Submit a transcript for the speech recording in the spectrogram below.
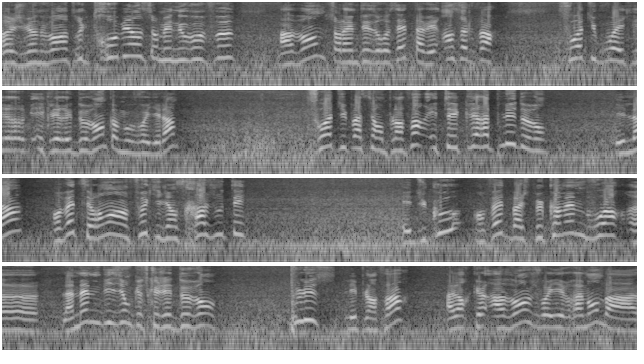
Ah, je viens de voir un truc trop bien sur mes nouveaux feux. Avant, sur la MT-07, t'avais un seul phare. Soit tu pouvais éclairer devant, comme vous voyez là, soit tu passais en plein phare et tu éclairais plus devant. Et là, en fait, c'est vraiment un feu qui vient se rajouter. Et du coup, en fait, bah, je peux quand même voir euh, la même vision que ce que j'ai devant, plus les pleins phares. Alors qu'avant, je voyais vraiment bah,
